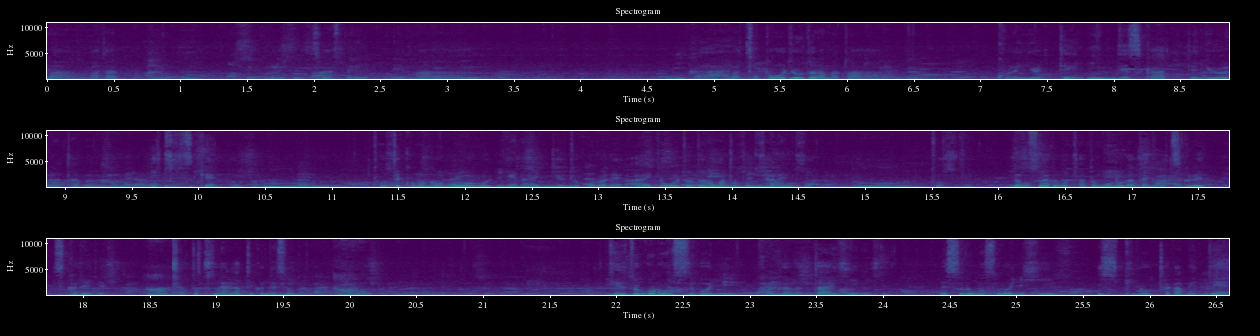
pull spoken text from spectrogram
まあまたそうですねまあまあ、ちょっとオーディオドラマとはこれ言っていいんですかっていうような多分位置づけとしてこのモノローグを入れないっていうところであえてオーディオドラマとしてチャレンジとしてでもそれでもちゃんと物語が作れ作れてちゃんとつながっていくんですよ。はっていうところをすごい今回は大事にしてでそれもすごい意識意識を高めて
